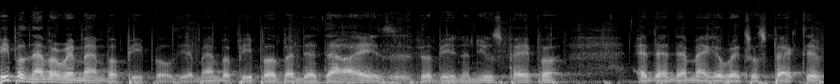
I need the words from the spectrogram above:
People never remember people. They remember people when they die, it will be in the newspaper, and then they make a retrospective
